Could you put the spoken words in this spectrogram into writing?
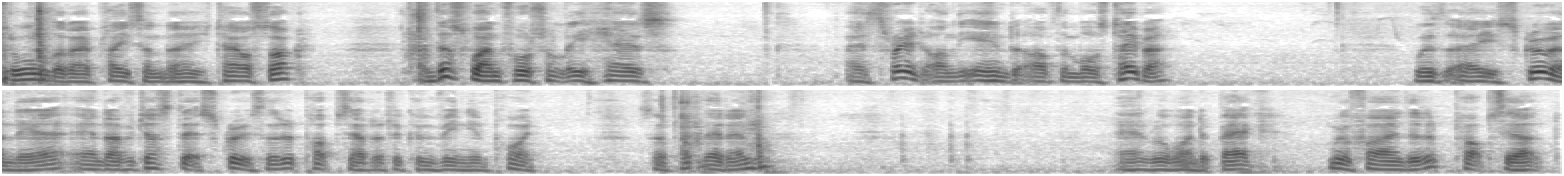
tool that I place in the tailstock. And this one fortunately has a thread on the end of the Morse taper with a screw in there and I've adjusted that screw so that it pops out at a convenient point. So I pop that in and we'll wind it back. We'll find that it pops out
